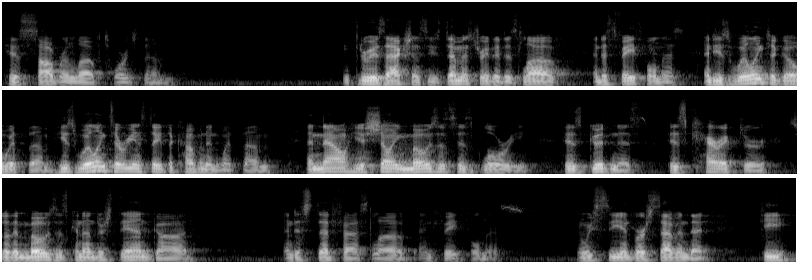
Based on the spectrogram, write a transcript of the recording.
his sovereign love towards them. And through his actions, he's demonstrated his love and his faithfulness, and he's willing to go with them. He's willing to reinstate the covenant with them. And now he is showing Moses his glory, his goodness, his character, so that Moses can understand God and his steadfast love and faithfulness. And we see in verse 7 that he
